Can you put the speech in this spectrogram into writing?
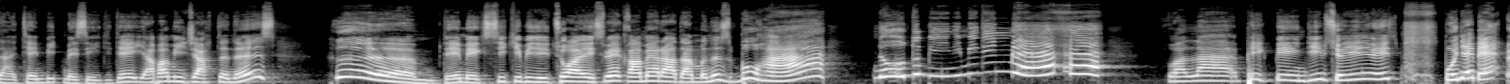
Zaten bitmeseydi de yapamayacaktınız. Hım, demek Skibidi tuvalet ve kamera adamınız bu ha? Ne oldu beğenemedin mi? Valla pek beğendiğim söylenemez. Bu ne be?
